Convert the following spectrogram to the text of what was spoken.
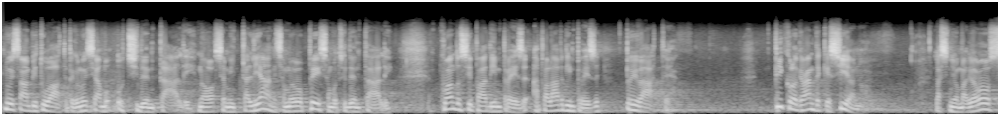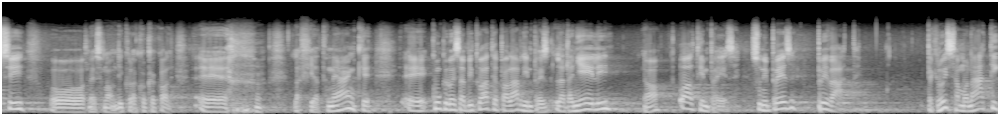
noi siamo abituati, perché noi siamo occidentali, no? siamo italiani, siamo europei, siamo occidentali. Quando si parla di imprese, a parlare di imprese private, piccole o grandi che siano, la signora Mario Rossi, o adesso non dico la Coca-Cola, eh, la Fiat neanche, eh, comunque noi siamo abituati a parlare di imprese, la Danieli no? o altre imprese, sono imprese private, perché noi siamo nati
